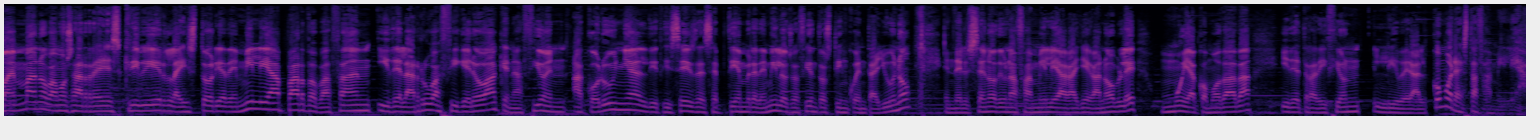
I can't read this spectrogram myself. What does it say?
Pluma en mano vamos a reescribir la historia de Emilia Pardo Bazán y de la Rúa Figueroa, que nació en A Coruña el 16 de septiembre de 1851, en el seno de una familia gallega noble, muy acomodada y de tradición liberal. ¿Cómo era esta familia?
